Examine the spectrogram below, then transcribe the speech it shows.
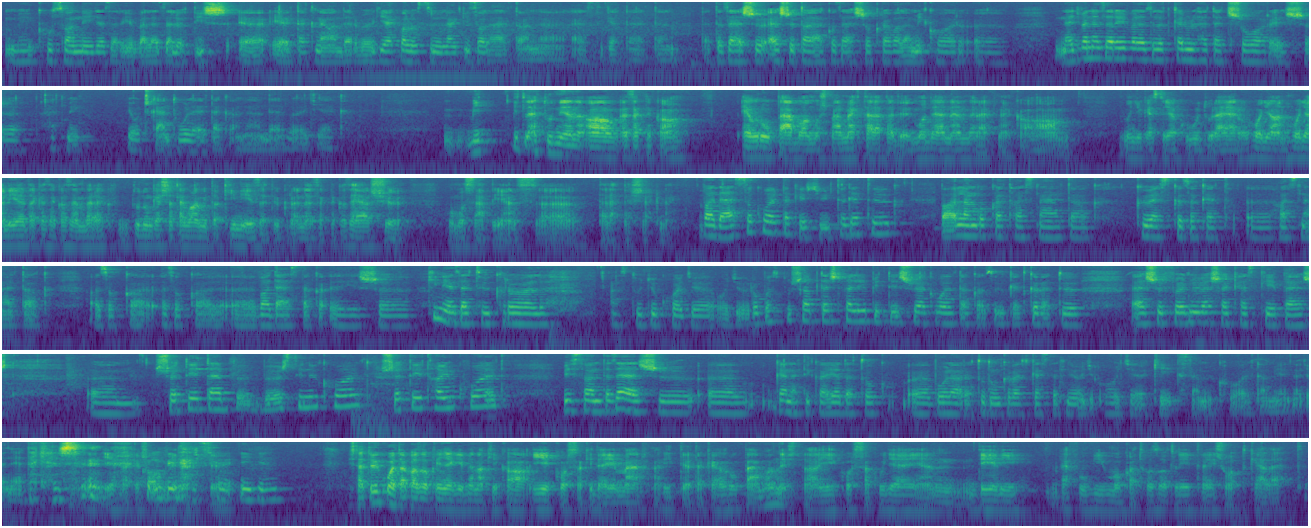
még 24 ezer évvel ezelőtt is éltek neandervölgyiek, valószínűleg izoláltan, elszigetelten. Tehát az első, első találkozásokra valamikor 40 ezer évvel ezelőtt kerülhetett sor, és hát még jócskán túléltek a neandervölgyiek. Mit, mit lehet tudni a, ezeknek a Európában most már megtelepedő modern embereknek a mondjuk ezt, hogy a kultúrájáról hogyan, hogyan éltek ezek az emberek, tudunk esetleg valamit a kinézetükről ezeknek az első homo sapiens telepeseknek. Vadászok voltak és gyűjtögetők, barlangokat használtak, kőeszközöket használtak, azokkal, azokkal vadásztak, és kinézetükről azt tudjuk, hogy, hogy robosztusabb testfelépítésűek voltak az őket követő első földművesekhez képest, sötétebb bőrszínük volt, sötét hajuk volt, viszont az első genetikai adatokból arra tudunk következtetni, hogy, hogy kék szemük volt, ami egy nagyon érdekes, érdekes kombináció. kombináció. Igen. És tehát ők voltak azok lényegében, akik a jégkorszak idején már, már itt éltek Európában, és a jégkorszak ugye ilyen déli refúgiumokat hozott létre, és ott kellett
